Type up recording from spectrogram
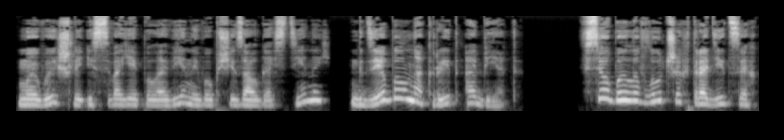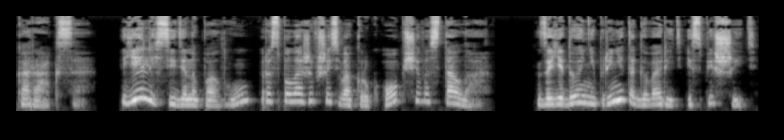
мы вышли из своей половины в общий зал гостиной, где был накрыт обед. Все было в лучших традициях Каракса. Ели, сидя на полу, расположившись вокруг общего стола. За едой не принято говорить и спешить.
